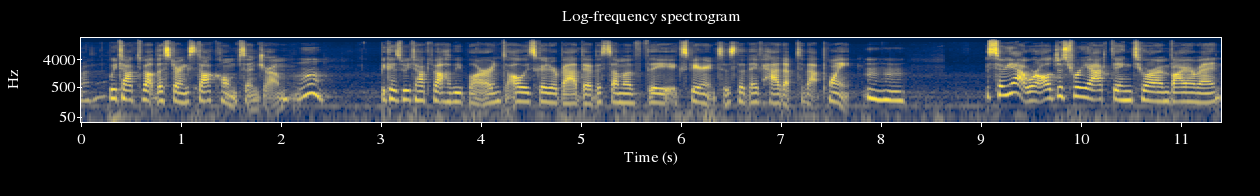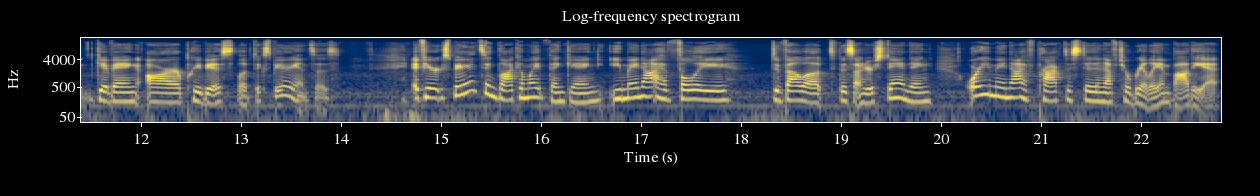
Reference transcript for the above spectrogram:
Was it? We talked about this during Stockholm Syndrome. Because we talked about how people aren't always good or bad. They're the sum of the experiences that they've had up to that point. Mm-hmm. So, yeah, we're all just reacting to our environment, giving our previous lived experiences. If you're experiencing black and white thinking, you may not have fully developed this understanding, or you may not have practiced it enough to really embody it.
